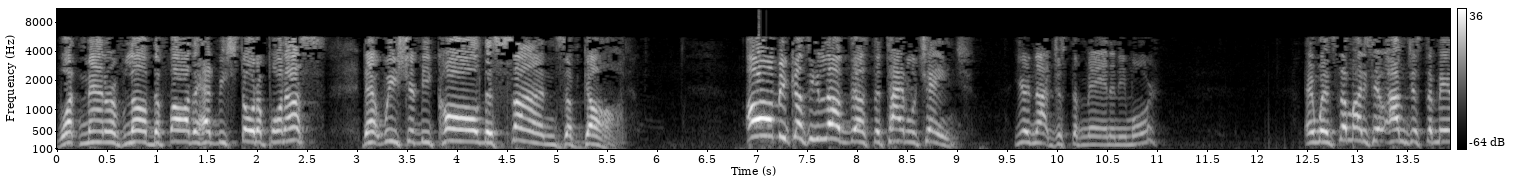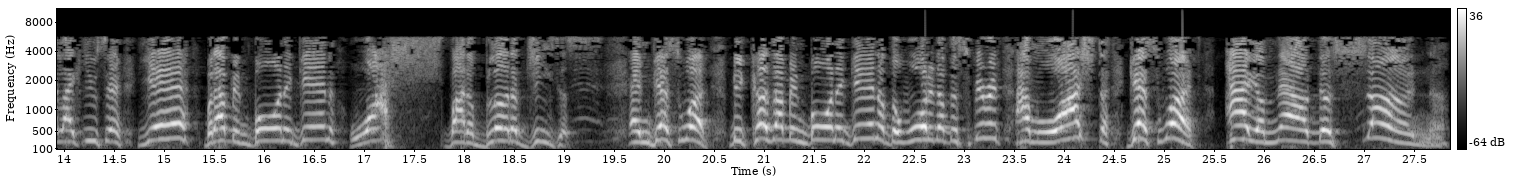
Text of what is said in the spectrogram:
what manner of love the Father had bestowed upon us, that we should be called the sons of God. All because He loved us, the title changed. You're not just a man anymore. And when somebody said, I'm just a man like you, said, yeah, but I've been born again, washed by the blood of Jesus. And guess what? Because I've been born again of the water of the Spirit, I'm washed. Guess what? I am now the son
